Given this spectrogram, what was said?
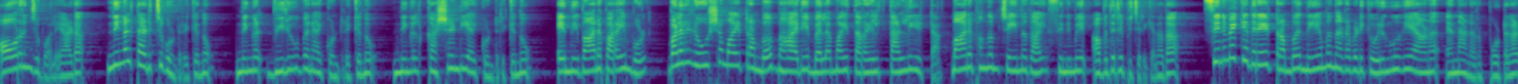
ഓറഞ്ച് പോലെയാണ്. നിങ്ങൾ തടിച്ചുകൊണ്ടിരിക്കുന്നു. നിങ്ങൾ വിരൂപനായിക്കൊണ്ടിരിക്കുന്നു. നിങ്ങൾ കഷണ്ടിയായിക്കൊണ്ടിരിക്കുന്നു. ഇവാന പറയുമ്പോൾ വളരെ രൂക്ഷമായി ട്രംപ് ഭാര്യ ബലമായി തറയിൽ തള്ളിയിട്ട് മാനഭംഗം ചെയ്യുന്നതായി സിനിമയിൽ അവതരിപ്പിച്ചിരിക്കുന്നത്. സിനിമയ്ക്കെതിരെ ട്രംപ് നിയമ നടപടിക്ക് ഒരുങ്ങുകയാണ് എന്നാണ് റിപ്പോർട്ടുകൾ.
